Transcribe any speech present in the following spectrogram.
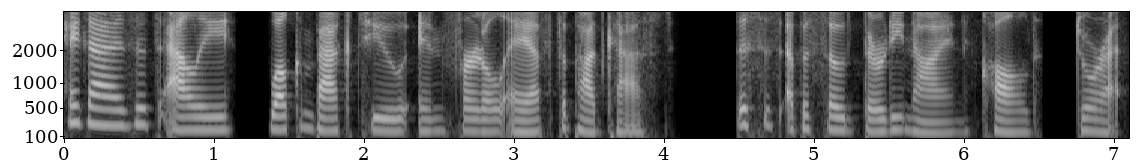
Hey guys, it's Ali. Welcome back to Infertile AF, the podcast. This is episode 39 called Dorette.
